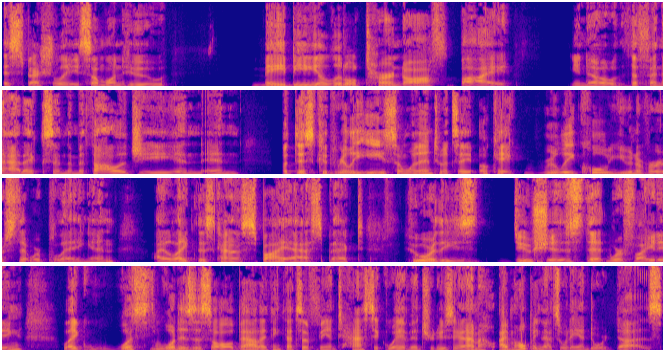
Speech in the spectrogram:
especially someone who may be a little turned off by, you know, the fanatics and the mythology and, and, but this could really ease someone into it and say, okay, really cool universe that we're playing in. I like this kind of spy aspect. Who are these douches that we're fighting? Like, what's what is this all about? I think that's a fantastic way of introducing. And I'm I'm hoping that's what Andor does,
